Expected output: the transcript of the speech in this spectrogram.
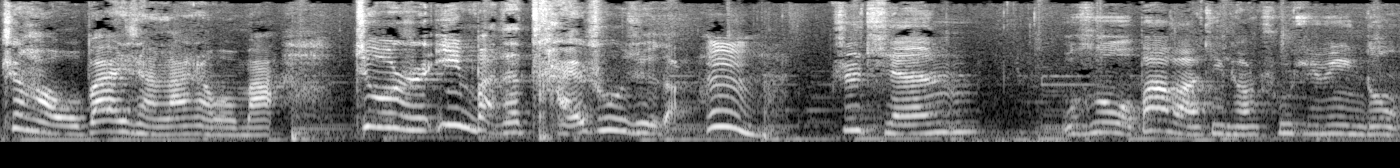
正好我爸也想拉上我妈，就是硬把她抬出去的。嗯，之前我和我爸爸经常出去运动，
